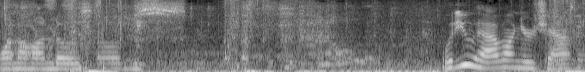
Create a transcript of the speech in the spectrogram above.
one hundo subs. What do you have on your channel?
